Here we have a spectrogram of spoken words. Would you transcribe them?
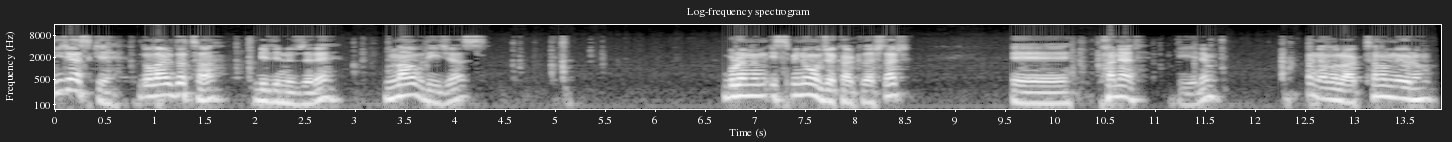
Diyeceğiz ki dolar data bildiğiniz üzere nav diyeceğiz. Buranın ismi ne olacak arkadaşlar? Ee, panel diyelim. Panel olarak tanımlıyorum.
